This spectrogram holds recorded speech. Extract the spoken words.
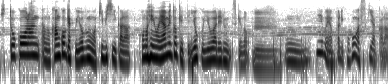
人来らんあの観光客呼ぶんは厳しいからこの辺はやめとけってよく言われるんですけど、うん。うん、でもやっぱりここが好きやから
